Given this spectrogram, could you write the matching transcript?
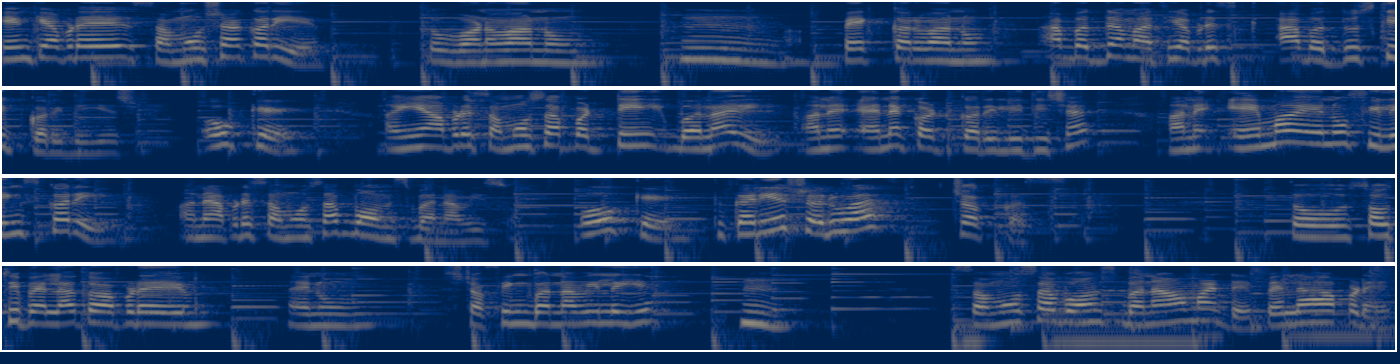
કેમ કે આપણે સમોસા કરીએ તો વણવાનું હમ. પેક કરવાનું આ બધામાંથી આપણે આ બધું સ્કીપ કરી દઈએ છીએ. ઓકે અહીંયા આપણે સમોસા પટ્ટી બનાવી અને એને કટ કરી લીધી છે. અને એમાં એનું ફિલિંગ્સ કરી અને આપણે સમોસા બોમ્બ્સ બનાવીશું. ઓકે તો કરીએ શરૂઆત? ચોક્કસ. તો સૌથી પહેલાં તો આપણે એનું સ્ટફિંગ બનાવી લઈએ. હમ. સમોસા બોમ્બ્સ બનાવવા માટે પહેલાં આપણે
